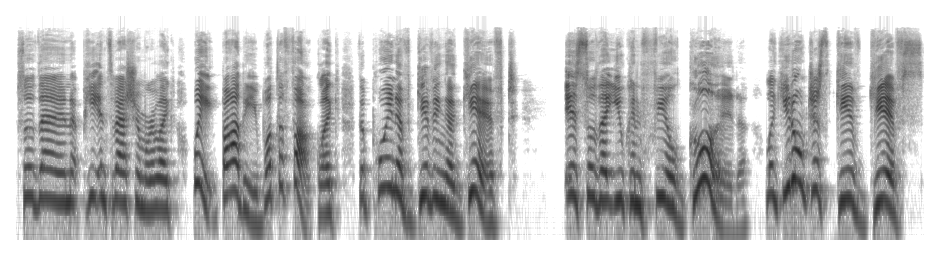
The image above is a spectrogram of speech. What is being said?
So then Pete and Sebastian were like, wait, Bobby, what the fuck? Like, the point of giving a gift is so that you can feel good. Like, you don't just give gifts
